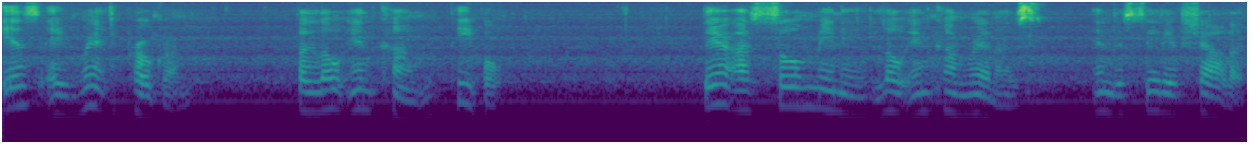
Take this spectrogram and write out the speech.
is a rent program for low income people. There are so many low-income renters in the city of Charlotte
